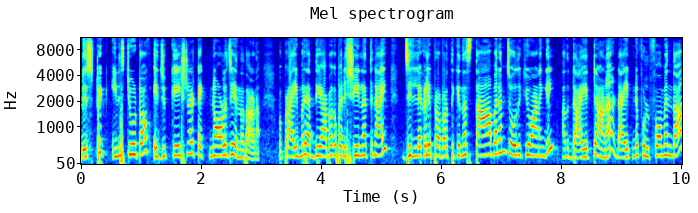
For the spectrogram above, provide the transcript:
District institute of educational technology എന്നതാണ്. അപ്പോൾ പ്രൈമറി അധ്യാപക പരിശീലനത്തിനായി ജില്ലകളിൽ പ്രവർത്തിക്കുന്ന സ്ഥാപനം ചോദിക്കുവാണെങ്കിൽ അത് ഡയറ്റ് ആണ്. ഡയറ്റിന്റെ ഫുൾ ഫോം എന്താ?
